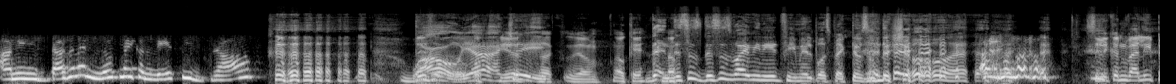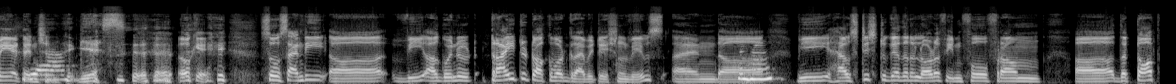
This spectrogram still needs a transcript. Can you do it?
I mean, doesn't it look like a lacy bra? Wow, yeah, Okay, actually. uh, yeah, okay. Th- No. This is this is why we need female perspectives on the show. Silicon Valley, pay attention. Yeah. yes. okay so sandy uh, we are going to try to talk about gravitational waves and uh, we have stitched together a lot of info from uh, the top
